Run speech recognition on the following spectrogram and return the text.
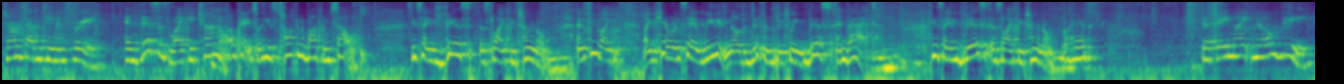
John 17 and 3. And this is life eternal. Okay, so he's talking about himself. He's saying this is life eternal. And see, like like Karen said, we didn't know the difference between this and that. He's saying this is life eternal. Go ahead. That they might know thee,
